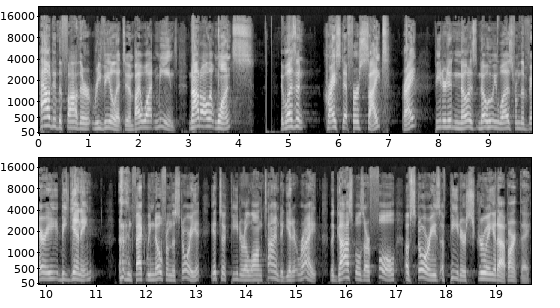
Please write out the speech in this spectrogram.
How did the Father reveal it to him? By what means? Not all at once. It wasn't Christ at first sight, right? Peter didn't notice, know who he was from the very beginning. In fact, we know from the story it, it took Peter a long time to get it right. The Gospels are full of stories of Peter screwing it up, aren't they?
